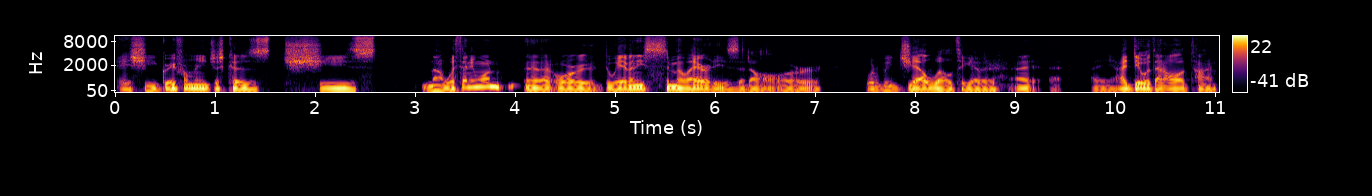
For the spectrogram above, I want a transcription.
is she great for me just because she's not with anyone, uh, or do we have any similarities at all, or would we gel well together? I, I, I deal with that all the time.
